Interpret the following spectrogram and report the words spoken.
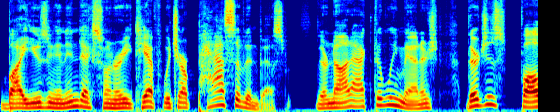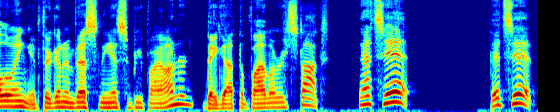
by using an index fund or ETF, which are passive investments. They're not actively managed. They're just following. If they're going to invest in the S&P 500, they got the 500 stocks. That's it. That's it.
